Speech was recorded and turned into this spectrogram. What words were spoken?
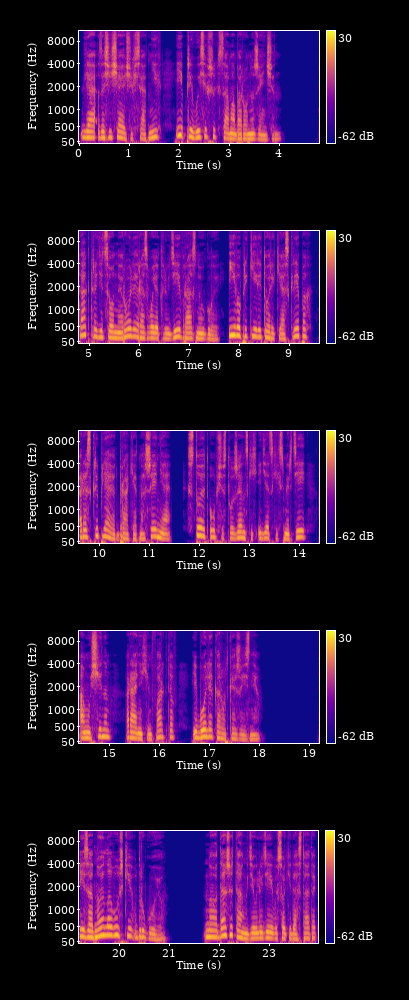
для защищающихся от них и превысивших самооборону женщин. Так традиционные роли разводят людей в разные углы и, вопреки риторике о скрепах, раскрепляют браки и отношения, стоят обществу женских и детских смертей, а мужчинам – ранних инфарктов и более короткой жизни. Из одной ловушки в другую. Но даже там, где у людей высокий достаток,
